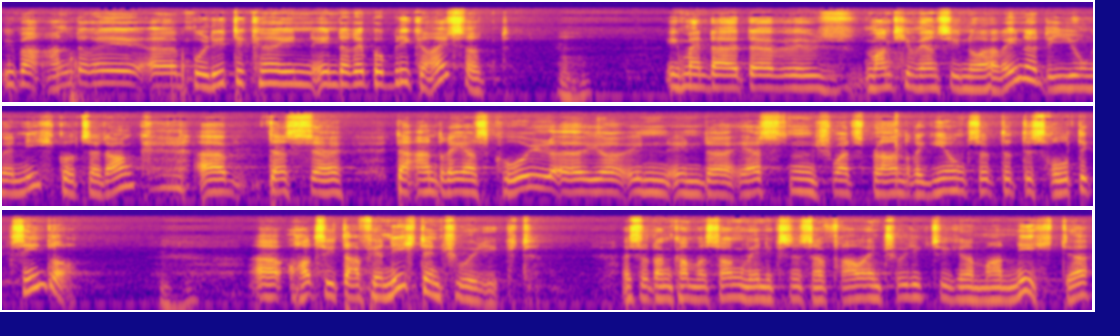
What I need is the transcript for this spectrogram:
über andere äh, Politiker in, in der Republik äußert. Mhm. Ich meine, da, da, manche werden sich noch erinnern, die Jungen nicht, Gott sei Dank, äh, dass äh, der Andreas Kohl äh, ja in, in der ersten schwarz-blauen Regierung gesagt hat, das rote Gesindel. Äh, hat sich dafür nicht entschuldigt. Also dann kann man sagen, wenigstens eine Frau entschuldigt sich, ein Mann nicht. Ja?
